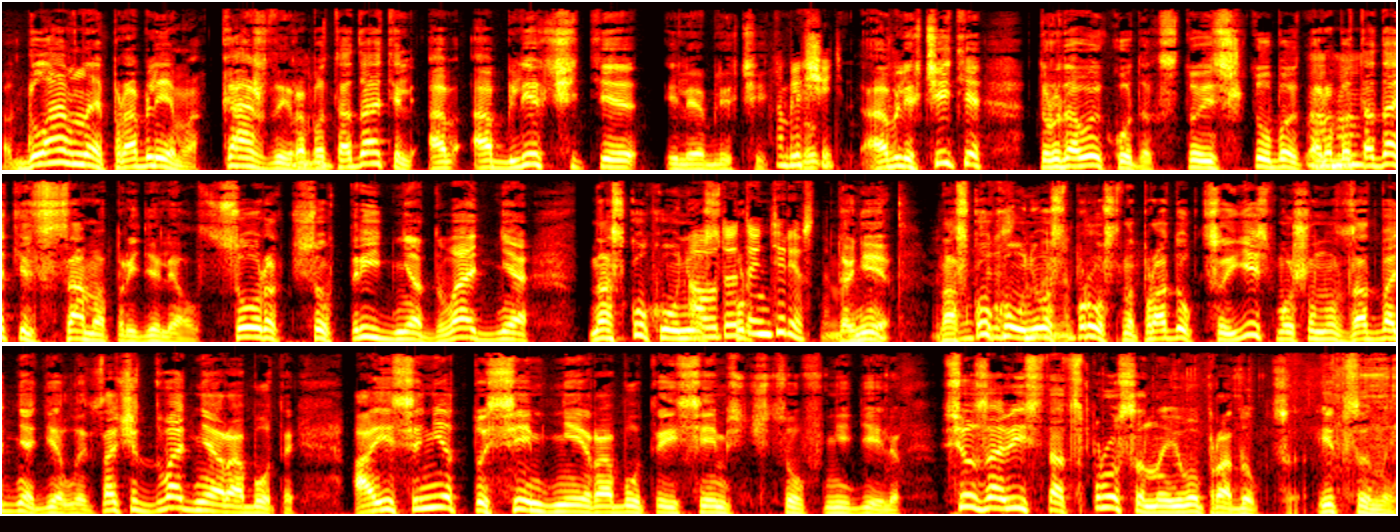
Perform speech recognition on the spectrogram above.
Главная проблема, каждый работодатель, облегчите или облегчите? Облегчить. Ну, облегчите трудовой кодекс, то есть, чтобы угу. работодатель сам определял 40 часов, 3 дня, 2 дня, насколько у него... А спор... вот это интересно. Да нет, это насколько у него момент. спрос на продукцию есть, может, он за 2 дня делает, значит, 2 дня работы, а если нет, то 7 дней работы и 70 часов в неделю. Все зависит от спроса на его продукцию и цены.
